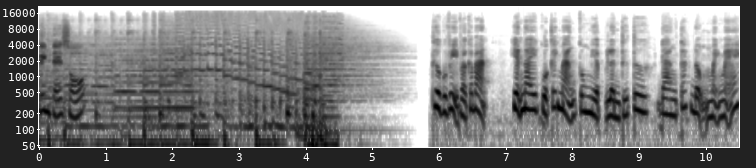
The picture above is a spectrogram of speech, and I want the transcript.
Kinh tế số Thưa quý vị và các bạn, hiện nay cuộc cách mạng công nghiệp lần thứ tư đang tác động mạnh mẽ,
